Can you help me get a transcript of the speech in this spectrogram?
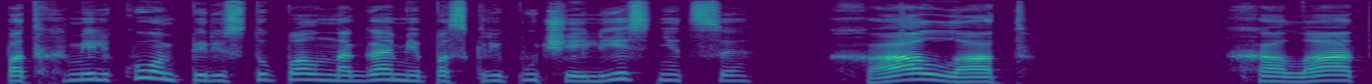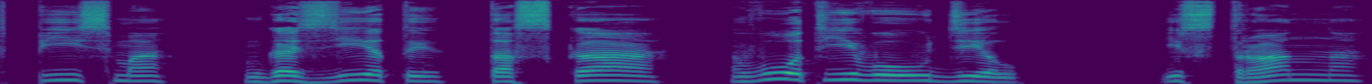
под хмельком переступал ногами по скрипучей лестнице. Халат. Халат, письма, газеты, тоска — вот его удел. И странно,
